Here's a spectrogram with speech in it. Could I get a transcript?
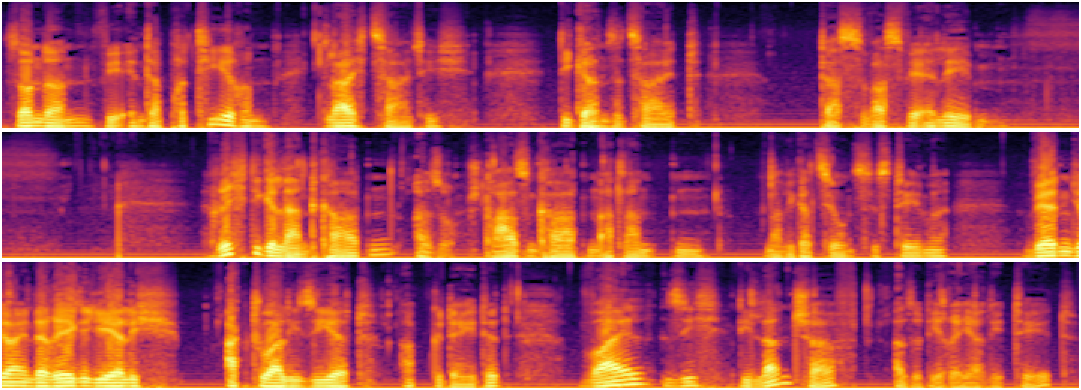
sondern wir interpretieren gleichzeitig die ganze Zeit das, was wir erleben. Richtige Landkarten, also Straßenkarten, Atlanten, Navigationssysteme, werden ja in der Regel jährlich aktualisiert, abgedatet, weil sich die Landschaft, also die Realität,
